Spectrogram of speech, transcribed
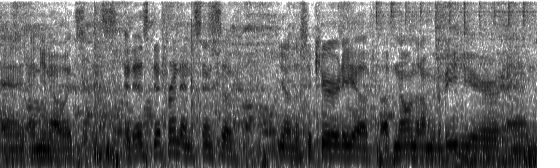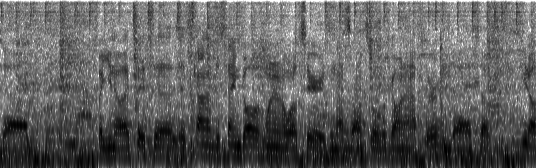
and, and you know it's it's it is different in the sense of you know the security of, of knowing that I'm going to be here and. Um, but you know, it's it's a it's kind of the same goal of winning a World Series, and that's that's what we're going after. And uh, so, you know,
